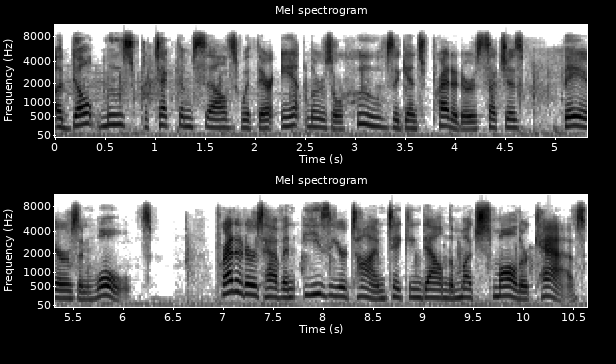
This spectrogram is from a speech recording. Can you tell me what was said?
Adult moose protect themselves with their antlers or hooves against predators such as bears and wolves. Predators have an easier time taking down the much smaller calves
